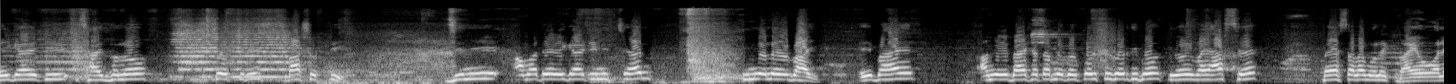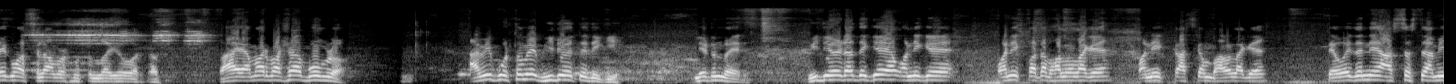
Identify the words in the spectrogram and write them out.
এই গাড়িটি সাইজ হলো চৌত্রিশ বাষট্টি। যিনি আমাদের এই গাড়িটি নিচ্ছেন, তিনি হলো এই ভাই। এই ভাই, আমি এই ভাইয়ের সাথে আপনাকে পরিচয় করে দিব, কীভাবে ভাই আসছে ভাই আসসালামু আলাইকুম। ভাই ওয়ালাইকুম আসসালাম রহমতুল্লাহ বরকাত ভাই আমার বাসা বগুড়া আমি প্রথমে ভিডিওতে দেখি লেটন ভাইয়ের। ভিডিওটা দেখে অনেকে অনেক কথা ভালো লাগে অনেক কাজকাম ভালো লাগে। তো ওই জন্য আস্তে আস্তে আমি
